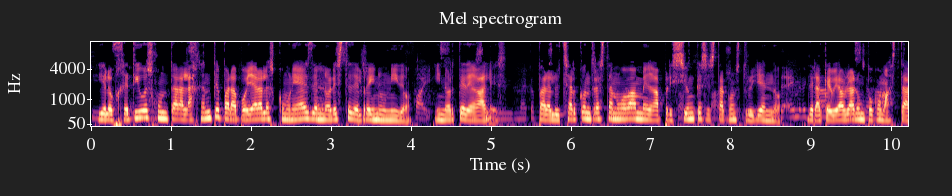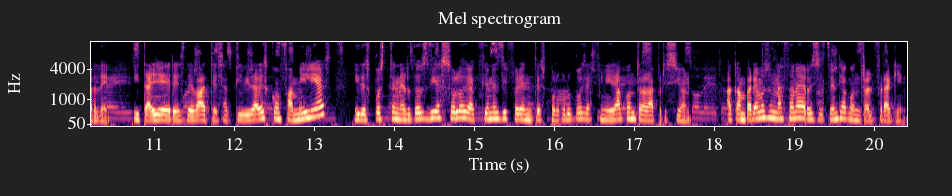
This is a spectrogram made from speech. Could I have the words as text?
Y el objetivo es juntar a la gente para apoyar a las comunidades del noreste del Reino Unido y norte de Gales, para luchar contra esta nueva megaprisión que se está construyendo, de la que voy a hablar un poco más tarde, y talleres, debates, actividades con familias y después tener dos días solo de acciones diferentes por grupos de afinidad contra la prisión. Acamparemos en una zona de resistencia contra el fracking.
